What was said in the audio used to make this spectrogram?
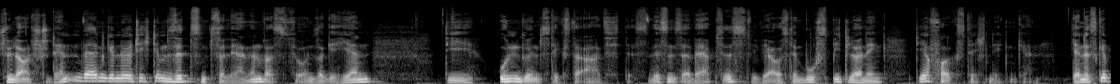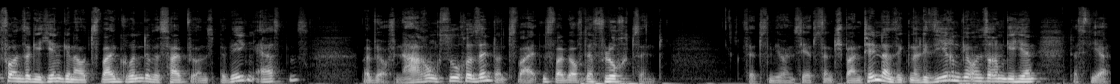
Schüler und Studenten werden genötigt, im Sitzen zu lernen, was für unser Gehirn die ungünstigste Art des Wissenserwerbs ist, wie wir aus dem Buch Speed Learning die Erfolgstechniken kennen. Denn es gibt für unser Gehirn genau zwei Gründe, weshalb wir uns bewegen. Erstens, weil wir auf Nahrungssuche sind und zweitens, weil wir auf der Flucht sind. Setzen wir uns jetzt entspannt hin, dann signalisieren wir unserem Gehirn, dass wir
